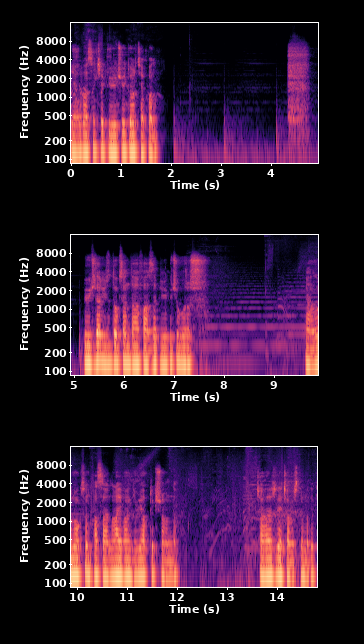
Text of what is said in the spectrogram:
yer basınca büyücüyü 4 yapalım. Büyücüler %90 daha fazla büyü gücü vurur. Yani Lunox'un hasarını hayvan gibi yaptık şu anda. Çağrıcı da çalıştırmadık.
